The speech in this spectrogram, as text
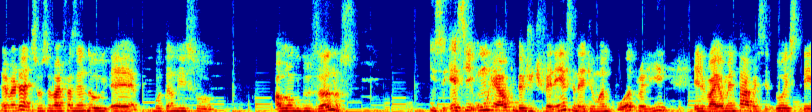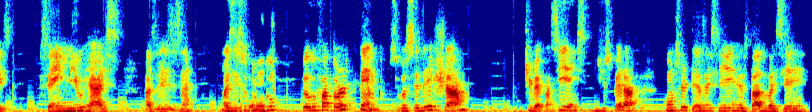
É verdade, se você vai fazendo, é, botando isso ao longo dos anos, esse, esse um real que deu de diferença, né, de um ano para o outro ali, ele vai aumentar, vai ser dois, três, cem, mil reais às vezes, né? Mas isso Exatamente. tudo pelo fator tempo. Se você deixar, tiver paciência de esperar, com certeza esse resultado vai ser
